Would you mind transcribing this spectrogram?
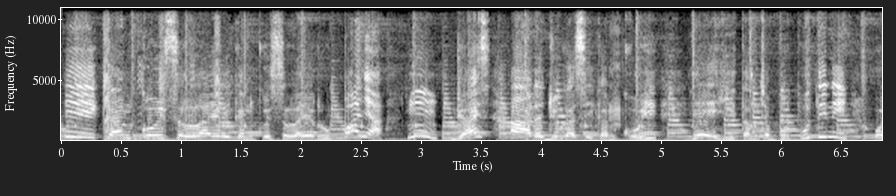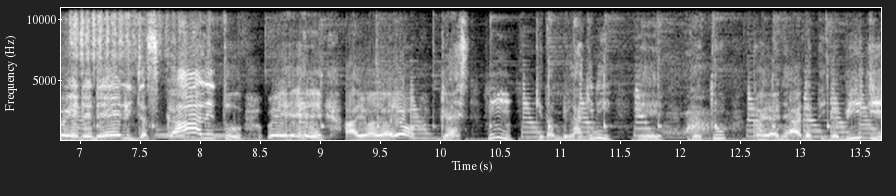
ikan koi selayar, ikan koi selayar rupanya. Hmm, guys, ada juga si ikan koi. Hei, hitam campur putih nih. Weh, dede, lincah sekali tuh. Weh, ayo, ayo, ayo, guys. Hmm, kita ambil lagi nih. Hei, lihat tuh, kayaknya ada tiga biji.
